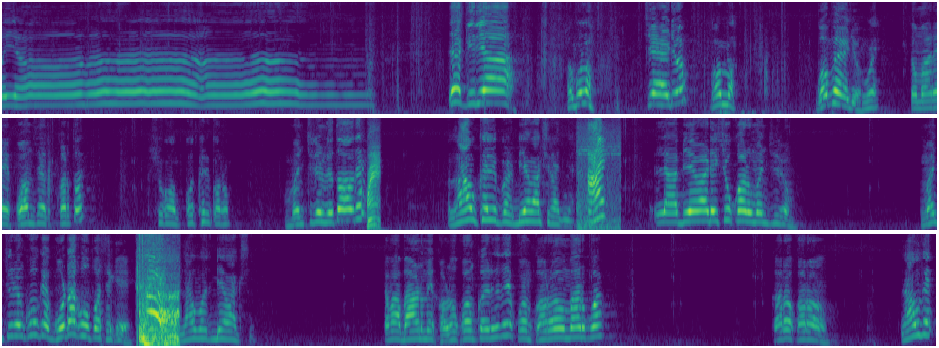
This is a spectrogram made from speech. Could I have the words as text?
મૈયા એ ગિરિયા. હા બોલો. ચે હેડ્યો? ગામમાં ગોમે હેડ્યો? હોય તો મારે કોમ છે કરતો શું કામ? કોત ખરી કરો. મંચુરિયન લેતો આવતે લાવ ખરી પણ બે વાગશે રાતને. એટલે આ બે વાડે શું કરું મંચુરિયન? મંચુરિયન ખો કે ગોટા ખો પાસે કે? લાવ બે વાગશે. તમારા બાણ મેં ઘણું કોમ કર્યું છે કોમ કરો મારું કોમ. કરો કરો લાવું છે?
